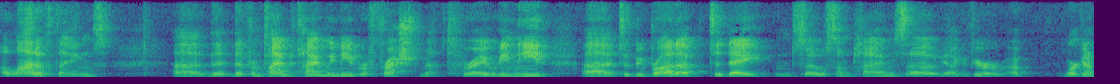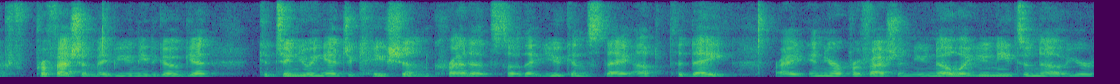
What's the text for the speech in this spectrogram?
a lot of things uh, that, that, from time to time we need refreshment, right? We need uh, to be brought up to date. And so sometimes, uh, like if you're working a profession, maybe you need to go get continuing education credits so that you can stay up to date, right, in your profession. You know what you need to know. Your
